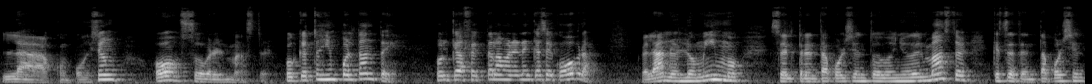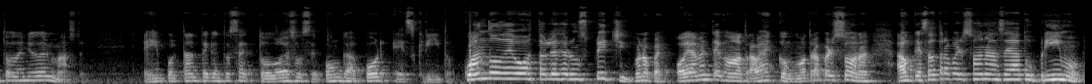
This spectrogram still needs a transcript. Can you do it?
la composición o sobre el máster. ¿Por qué esto es importante? Porque afecta la manera en que se cobra. ¿verdad? No es lo mismo ser 30% dueño del máster que 70% dueño del máster es importante que entonces todo eso se ponga por escrito. ¿Cuándo debo establecer un split sheet? Bueno, pues obviamente cuando trabajes con otra persona, aunque esa otra persona sea tu primo,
